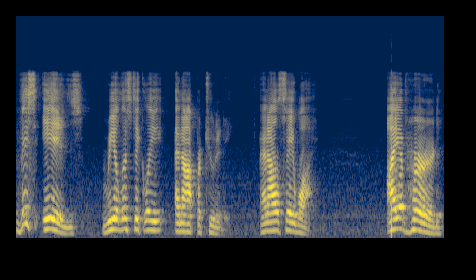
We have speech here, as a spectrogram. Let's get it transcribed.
this is realistically an opportunity, and I'll say why. I have heard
